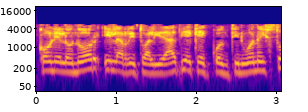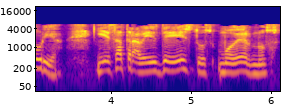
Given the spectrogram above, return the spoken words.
con el honor y la ritualidad de que continúa la historia. Y es a través de estos modernos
